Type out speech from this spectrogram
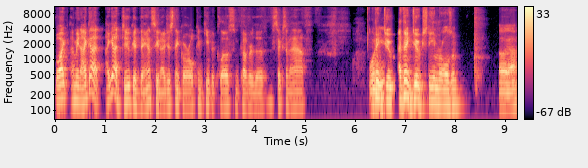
Well, I, I mean, I got I got Duke advancing. I just think Oral can keep it close and cover the six and a half. I What do think you, Duke. I think Duke steamrolls them. oh yeah.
